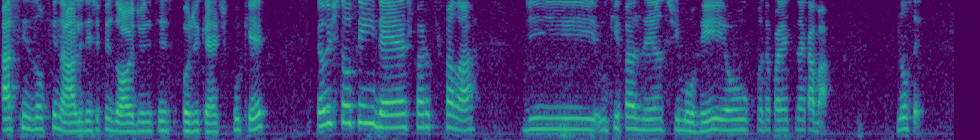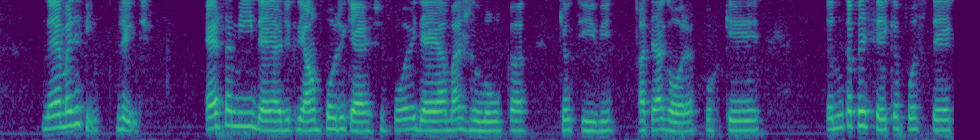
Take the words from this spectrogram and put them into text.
a season final deste episódio, desse podcast, porque eu estou sem ideias para o que falar de o que fazer antes de morrer ou quando a quarentena acabar. Não sei. Né? Mas enfim, gente. Essa é minha ideia de criar um podcast foi a ideia mais louca que eu tive até agora, porque eu nunca pensei que eu fosse ter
